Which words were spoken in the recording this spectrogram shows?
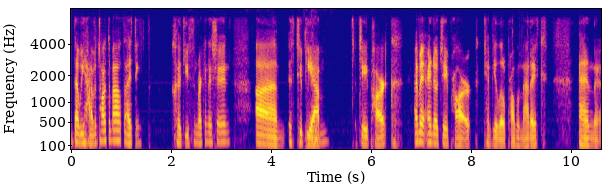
that we haven't talked about that I think could use some recognition. Um, is 2PM Jay Park. I mean, I know Jay Park can be a little problematic, and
